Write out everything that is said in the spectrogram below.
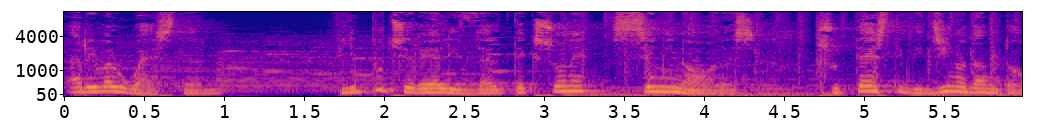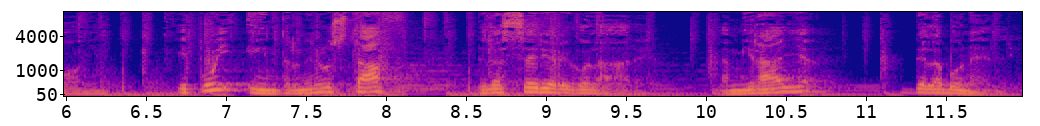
arriva il western, Filippucci realizza il texone Seminoles su testi di Gino D'Antonio e poi entra nello staff della serie regolare, L'ammiraglia della Bonelli.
